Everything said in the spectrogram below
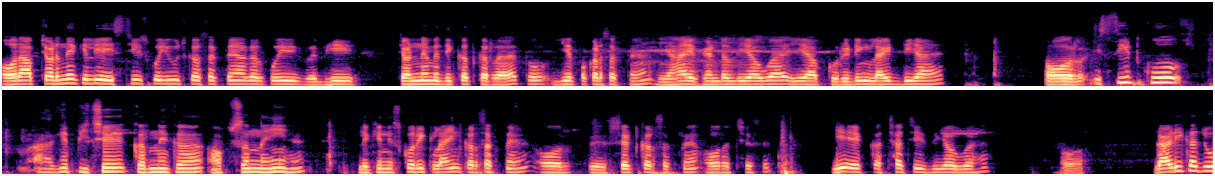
और आप चढ़ने के लिए इस चीज़ को यूज़ कर सकते हैं, अगर कोई भी चढ़ने में दिक्कत कर रहा है तो ये पकड़ सकते हैं। यहाँ एक हैंडल दिया हुआ है, ये आपको रीडिंग लाइट दिया है। और इस सीट को आगे पीछे करने का ऑप्शन नहीं है, लेकिन इसको रिक्लाइन कर सकते हैं और सेट कर सकते हैं और अच्छे से। ये एक अच्छा चीज़ दिया हुआ है और गाड़ी का जो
